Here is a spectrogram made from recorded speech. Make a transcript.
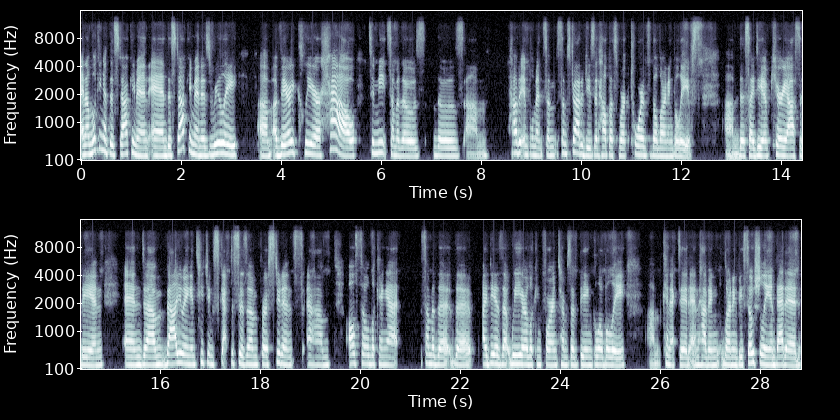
And I'm looking at this document, and this document is really um, a very clear how to meet some of those those um, how to implement some some strategies that help us work towards the learning beliefs. Um, this idea of curiosity and and um, valuing and teaching skepticism for students. Um, also looking at some of the the ideas that we are looking for in terms of being globally um, connected and having learning be socially embedded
